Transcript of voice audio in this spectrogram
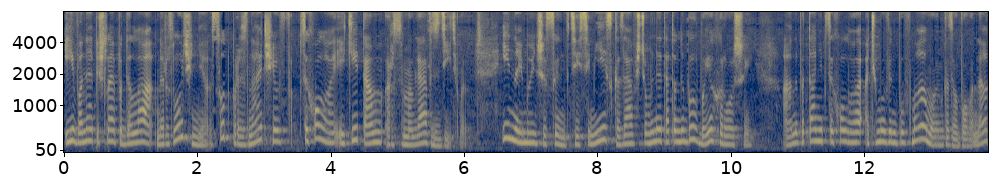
І вона пішла і подала на розлучення, суд призначив психолога, який там розмовляв з дітьми. І найменший син в цій сім'ї сказав, що мене тато не бив, бо я хороший. А на питання психолога, а чому він був мамою, він казав, бо вона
